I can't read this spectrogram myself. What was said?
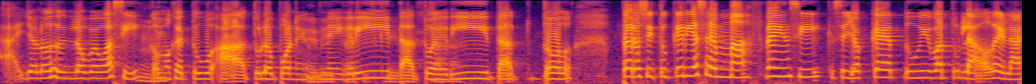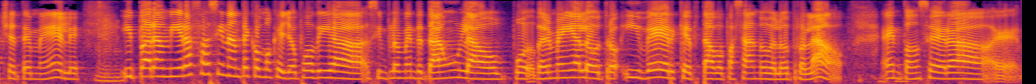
ah, Yo lo, lo veo así, como que tú, ah, tú lo pones negrita, tú editas, todo. Pero si tú querías ser más fancy, qué sé yo, que tú ibas a tu lado del HTML. Y para mí era fascinante como que yo podía simplemente estar en un lado, poderme ir al otro y ver qué estaba pasando del otro lado. Entonces era... Eh,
